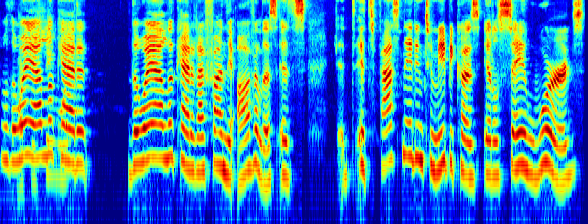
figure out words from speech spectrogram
Well, the way can I look at it, the way I look at it, I find the Ovilus it's it, it's fascinating to me because it'll say words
